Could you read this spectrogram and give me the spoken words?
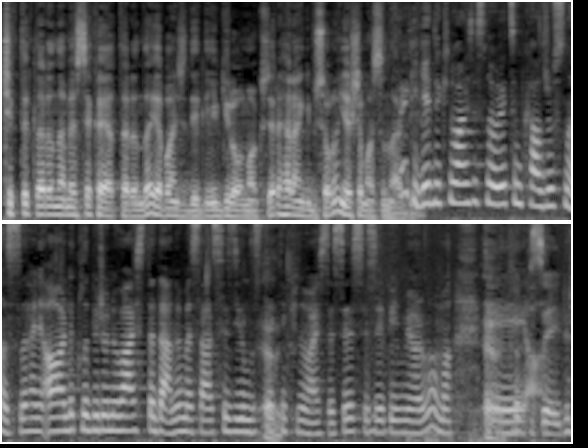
çıktıklarında meslek hayatlarında yabancı dille ilgili olmak üzere herhangi bir sorun yaşamasınlar Peki diye. Gedik Üniversitesi'nin öğretim kadrosu nasıl? Hani ağırlıklı bir üniversiteden mi? Mesela siz Yıldız Evet. Teknik Üniversitesi, sizi bilmiyorum ama. Evet. 9 Eylül.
